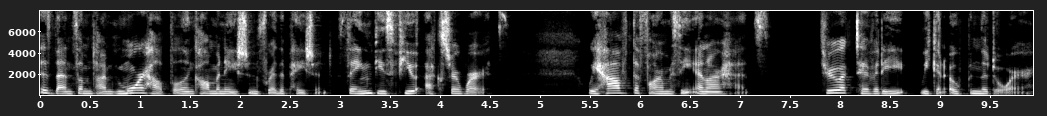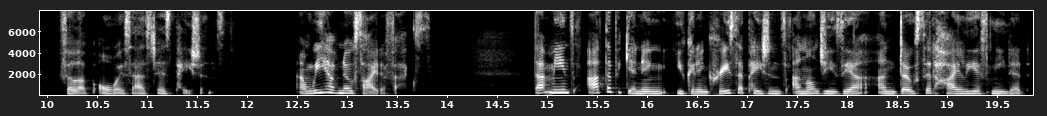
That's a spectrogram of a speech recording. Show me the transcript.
is then sometimes more helpful in combination for the patient, saying these few extra words. We have the pharmacy in our heads. Through activity, we can open the door, Philip always says to his patients. And we have no side effects. That means at the beginning, you can increase a patient's analgesia and dose it highly if needed,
